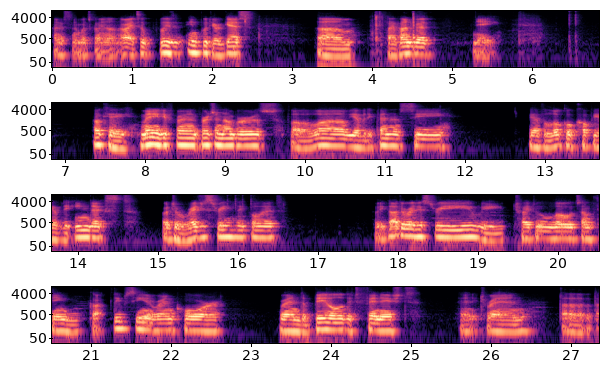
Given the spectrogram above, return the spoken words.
understand what's going on. All right, so please input your guess. Um, 500, nay. Okay, many different version numbers, blah, blah, blah. We have a dependency. We have a local copy of the indexed, or the registry, they call it. So we got the registry, we tried to load something, got libc and rand core, ran the build, it finished, and it ran, da da da da da.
